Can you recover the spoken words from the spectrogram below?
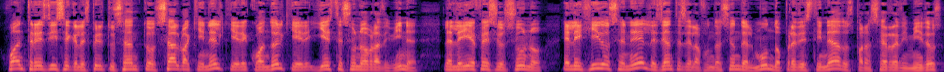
Juan 3 dice que el Espíritu Santo salva a quien Él quiere, cuando Él quiere, y esta es una obra divina. La ley Efesios 1, elegidos en Él desde antes de la fundación del mundo, predestinados para ser redimidos,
